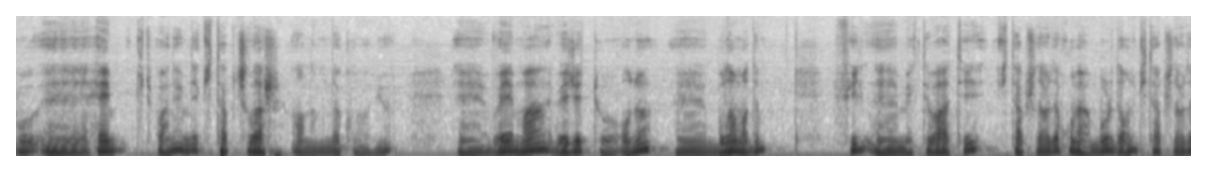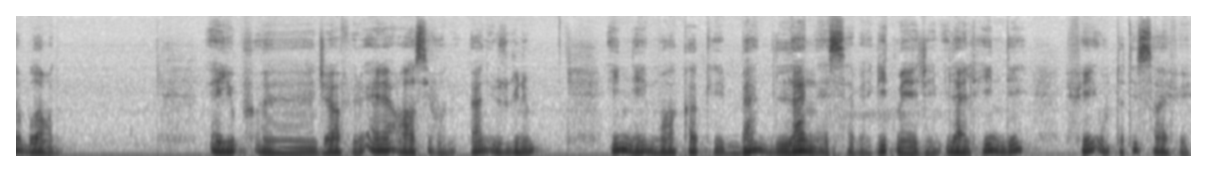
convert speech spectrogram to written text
bu e, hem kütüphane hem de kitapçılar anlamında kullanıyor. E, ve ma vecettu onu e, bulamadım. Fil e, mektebati kitapçılarda huna. Burada onu kitapçılarda bulamadım. Eyüp e, cevap veriyor. Ene asifun. Ben üzgünüm. İnni muhakkak ki ben len esebe gitmeyeceğim. İlel hindi fi uddati sayfi.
